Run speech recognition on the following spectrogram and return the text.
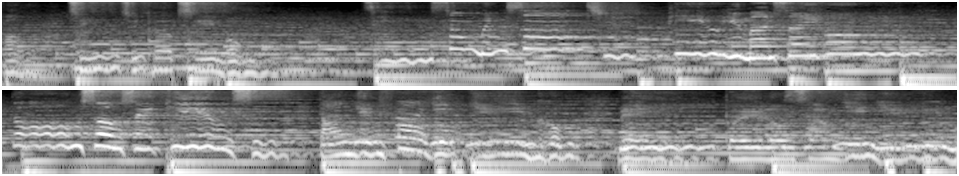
浮，辗转却是梦。情深永相存，飘于万世空。当霜雪飘时，但愿花亦艳红，未惧路上烟雨梦。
